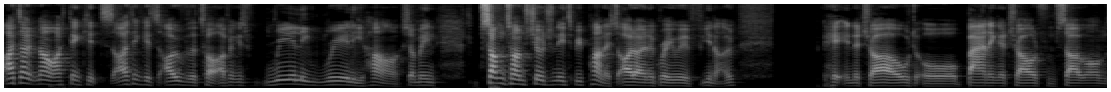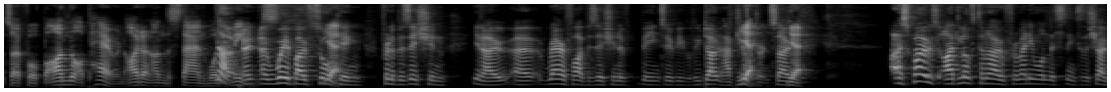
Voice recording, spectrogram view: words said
I don't know. I think it's I think it's over the top. I think it's really really harsh. I mean, sometimes children need to be punished. I don't agree with you know hitting a child or banning a child from so on and so forth. But I'm not a parent. I don't understand what No, it means. and, and we're both Yeah. talking from a position, you know, a rarefied position of being two people who don't have yeah, children. So yeah, I suppose I'd love to know from anyone listening to the show,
